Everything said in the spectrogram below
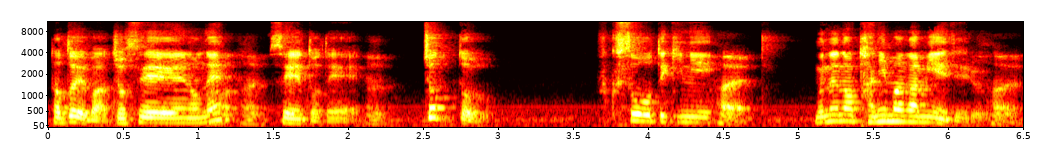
ー、例えば女性のね、はい。生徒でうん、ちょっと服装的にはい。胸の谷間が見えている、は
